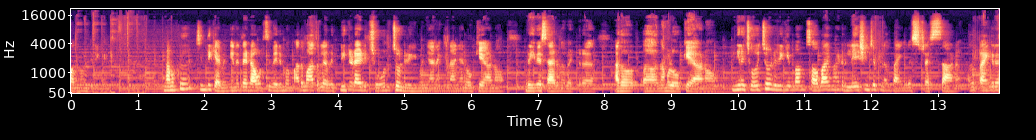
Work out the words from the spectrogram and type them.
വന്നുകൊണ്ടിരിക്കും. നമുക്ക് ചിന്തിക്കാം. ഇങ്ങനത്തെ ഡൗട്ട്സ് വരുമ്പം അത് മാത്രമല്ല റിപ്പീറ്റഡ് ആയിട്ട് ചോദിച്ചുകൊണ്ടിരിക്കുമ്പോൾ ഞാൻ എങ്ങനെ ഞാൻ ഓക്കെ ആണോ? പ്രീവിയസ് ആയിരുന്നു ബെറ്റർ അതോ നമ്മൾ ഓക്കെ ആണോ? ഇങ്ങനെ ചോദിച്ചുകൊണ്ടിരിക്കുമ്പം സ്വാഭാവികമായിട്ട് റിലേഷൻഷിപ്പിൽ അത് ഭയങ്കര സ്ട്രെസ്സാണ് അത് ഭയങ്കര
